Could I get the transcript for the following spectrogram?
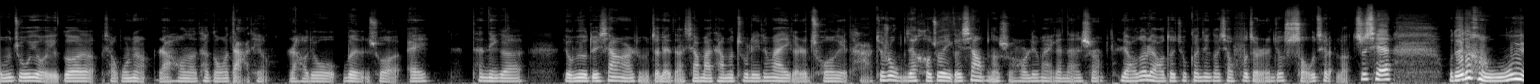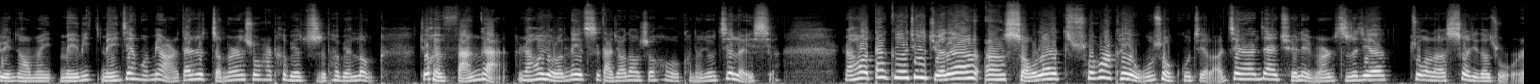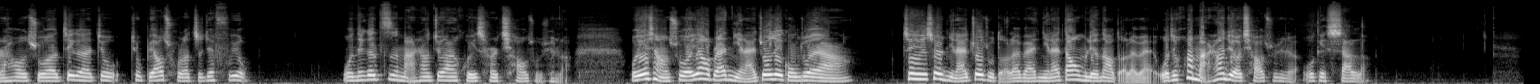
我们组有一个小姑娘，然后呢，她跟我打听，然后就问说，哎，她那个。有没有对象啊什么之类的，想把他们组里另外一个人撮给她。就是我们在合作一个项目的时候，另外一个男生聊着聊着就跟那个小负责人就熟起来了。之前我对他很无语，你知道吗？没没没见过面，但是整个人说话特别直，特别愣，就很反感。然后有了那次打交道之后，可能就近了一些。然后大哥就觉得，嗯，熟了，说话可以无所顾忌了，竟然在群里面直接做了设计的组，然后说这个就就不要出了，直接复用。我那个字马上就按回词敲出去了，我就想说，要不然你来做这工作呀，这些事儿你来做主得了呗，你来当我们领导得了呗。我这话马上就要敲出去了，我给删了。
